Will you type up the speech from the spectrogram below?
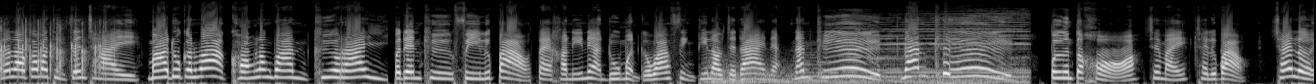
แล้วเราก็มาถึงเส้นชัย มาดูกันว่าของรางวัลคืออะไร ประเด็นคือฟรีหรือเปล่า แต่คราวนี้เนี่ยดูเหมือนกับว่าสิ่งที่เราจะได้เนี่ยนั่นคือ นั่นคือ ปืนตะขอใช่ไหมใช่หรือเปล่า ใช่เลย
